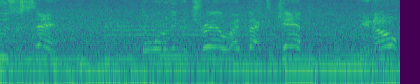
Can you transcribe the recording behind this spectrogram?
lose a scent. Don't want to leave a trail right back to camp. You know,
